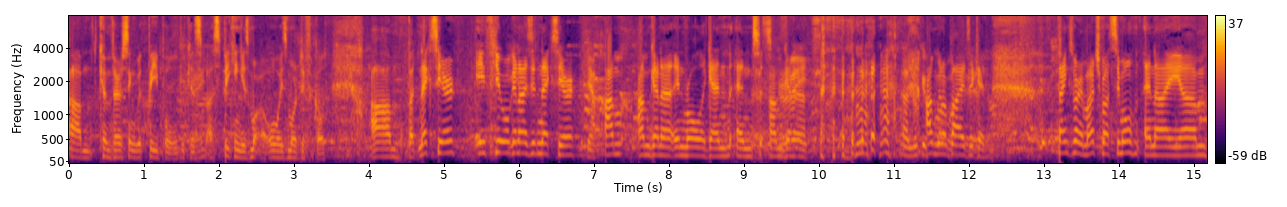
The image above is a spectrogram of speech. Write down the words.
um, conversing with people because uh, speaking is more, always more difficult. Um, but next year, if you organize it next year, Yeah. I'm, I'm going to enroll again and I'm going to I'm going to buy a to it. ticket. Thanks very much, Massimo, and I um,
